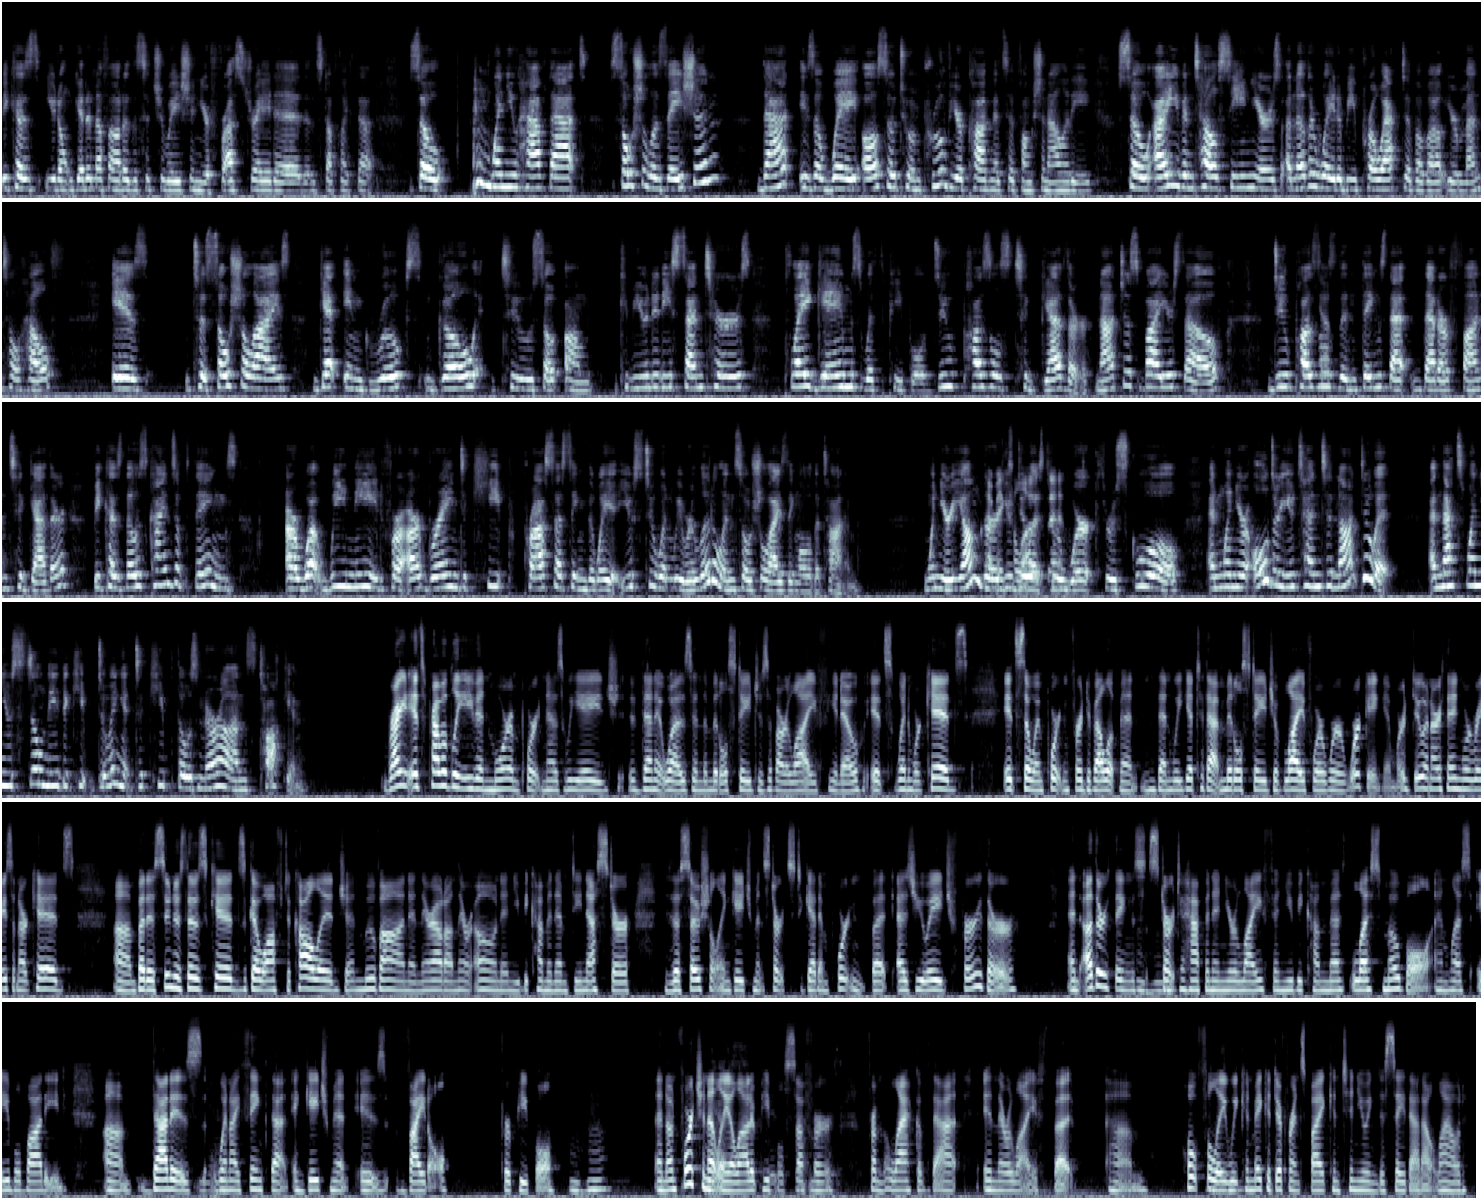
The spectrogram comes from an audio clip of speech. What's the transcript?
because you don't get enough out of the situation. You're frustrated and stuff like that. So when you have that socialization, that is a way also to improve your cognitive functionality. So I even tell seniors another way to be proactive about your mental health is to socialize, get in groups, go to so um, community centers, play games with people, do puzzles together, not just by yourself. Do puzzles yep. and things that that are fun together because those kinds of things are what we need for our brain to keep processing the way it used to when we were little and socializing all the time. When you're younger, you do it through work, through school. And when you're older, you tend to not do it. And that's when you still need to keep doing it to keep those neurons talking. Right. It's probably even more important as we age than it was in the middle stages of our life. You know, it's when we're kids, it's so important for development. And then we get to that middle stage of life where we're working and we're doing our thing, we're raising our kids. Um, but as soon as those kids go off to college and move on and they're out on their own and you become an empty nester, the social engagement starts to get important. But as you age further, and other things mm-hmm. start to happen in your life and you become me- less mobile and less able-bodied um, that is yeah. when i think that engagement is vital for people mm-hmm. and unfortunately yes, a lot of people suffer from the lack of that in their life. But um, hopefully, we can make a difference by continuing to say that out loud.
